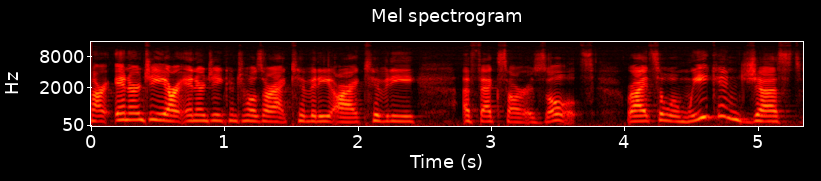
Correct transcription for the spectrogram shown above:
our energy, our energy controls our activity, our activity affects our results, right? So when we can just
